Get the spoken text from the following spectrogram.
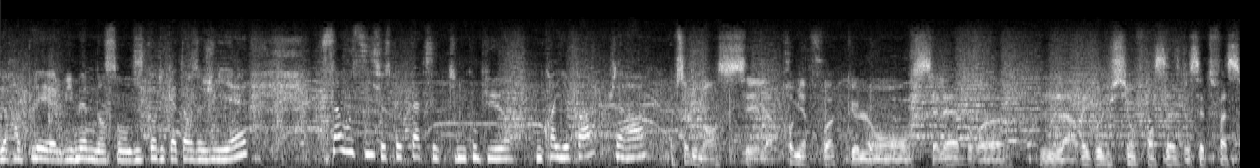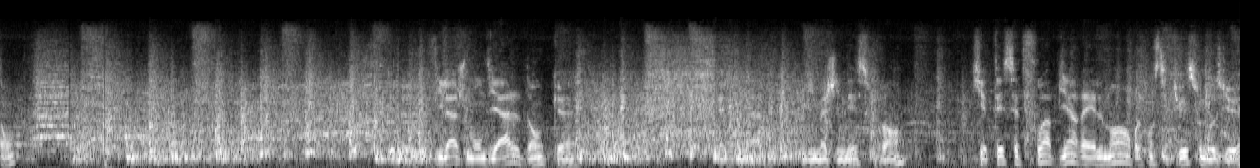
le rappelait lui-même dans son discours du 14 juillet. Ça aussi, ce spectacle, c'est une coupure. Vous ne croyez pas, Gérard? Absolument. C'est la première fois que l'on célèbre la Révolution française de cette façon. le village mondial, donc imaginé souvent, qui était cette fois bien réellement reconstitué sous nos yeux.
